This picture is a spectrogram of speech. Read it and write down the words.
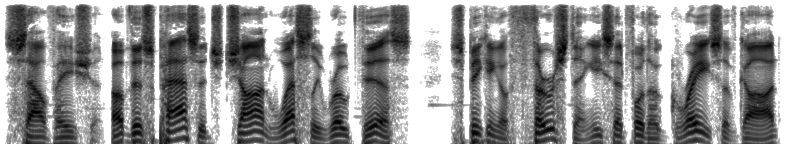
salvation? Of this passage, John Wesley wrote this, speaking of thirsting. He said, For the grace of God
